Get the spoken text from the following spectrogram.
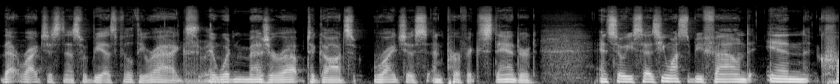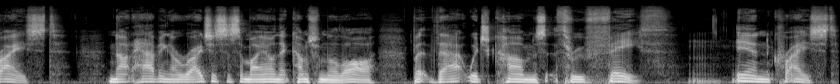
that righteousness would be as filthy rags. Amen. It wouldn't measure up to God's righteous and perfect standard. And so he says he wants to be found in Christ, not having a righteousness of my own that comes from the law, but that which comes through faith mm-hmm. in Christ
